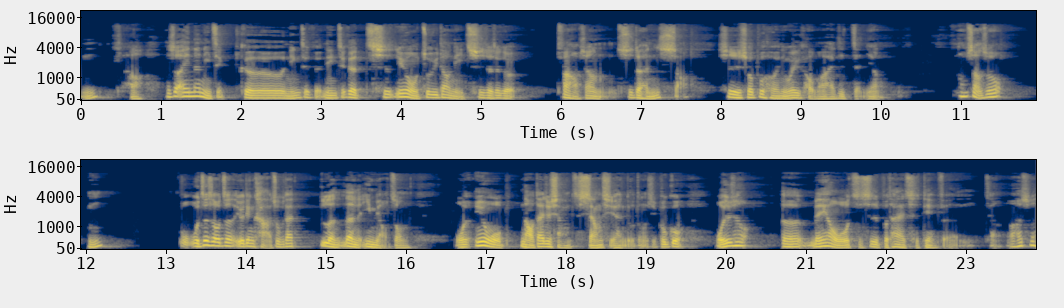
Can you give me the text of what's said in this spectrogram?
嗯好。说：“哎，那你这个，您这个，您这个吃，因为我注意到你吃的这个饭好像吃的很少，是说不合你胃口吗？还是怎样？”我想说，嗯，我我这时候真的有点卡住，但愣愣了一秒钟。我因为我脑袋就想想起很多东西，不过我就说，呃，没有，我只是不太爱吃淀粉而已。这样，然后他说：“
